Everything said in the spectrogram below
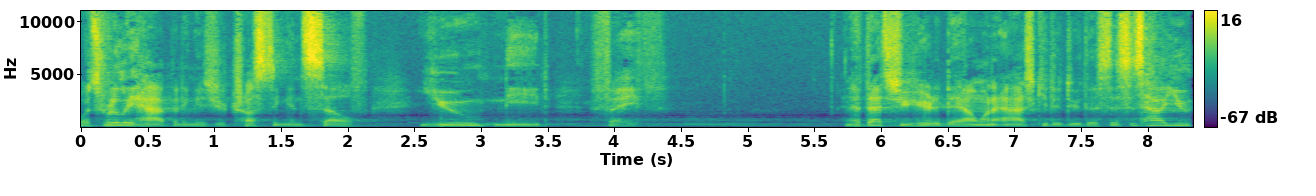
What's really happening is you're trusting in self. You need faith. And if that's you here today, I want to ask you to do this. This is how you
